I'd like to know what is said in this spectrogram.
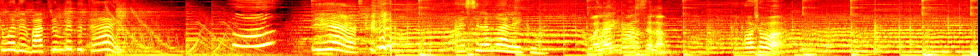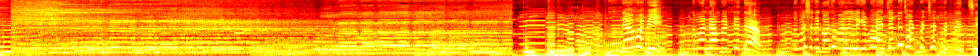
তোমাদের বাথরুমটা কোথায়? হ্যাঁ। আসসালামু আলাইকুম। ওয়ালাইকুম আসসালাম। বসো মা। দাও ভাবি তোমার নাম্বারটা দাও। তোমার সাথে কথা বলার লেগে ভাইয়ের জন্য ছটফট ছটফট করছে।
